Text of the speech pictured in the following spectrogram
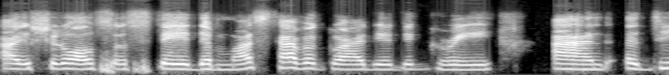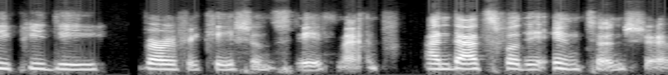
I should also state they must have a graduate degree and a DPD verification statement, and that's for the internship.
